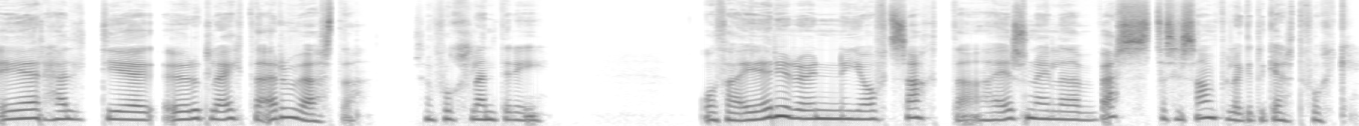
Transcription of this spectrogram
er held ég öruglega eitt að erfiðasta sem fólk lendir í og það er í rauninni ég oft sagt að það er svona eiginlega vest að þessi samfélag getur gert fólki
